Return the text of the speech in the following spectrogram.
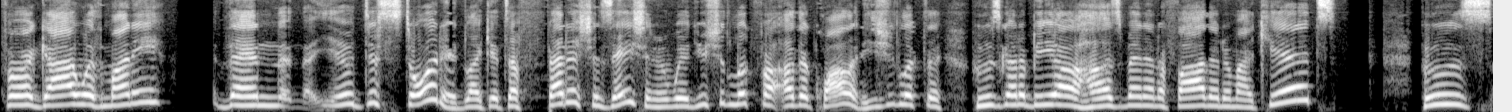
for a guy with money, then you're distorted. Like it's a fetishization where you should look for other qualities. You should look to who's going to be a husband and a father to my kids, who's,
